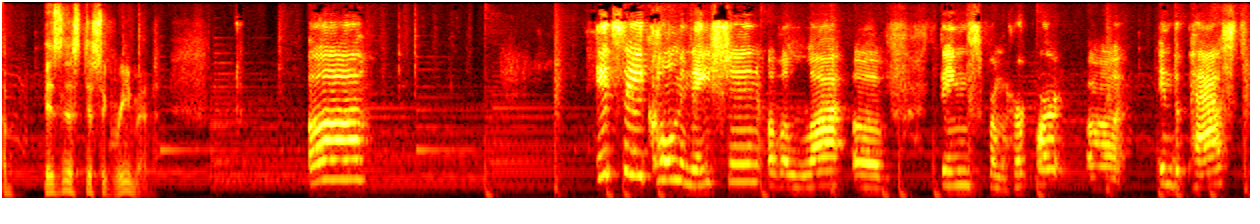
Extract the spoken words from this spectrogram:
a business disagreement? Uh, it's a culmination of a lot of things from her part. Uh, in the past,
